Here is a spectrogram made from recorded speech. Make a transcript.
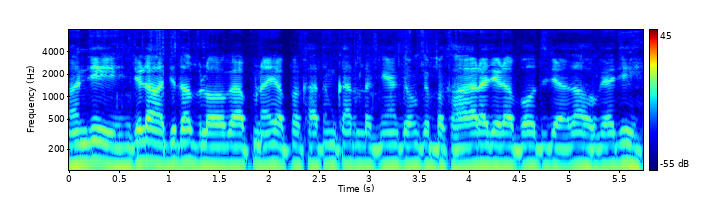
ਹਾਂਜੀ, ਜਿਹੜਾ ਅੱਜ ਦਾ ਵਲੌਗ ਆ ਆਪਣਾ ਇਹ ਆਪਾਂ ਖਤਮ ਕਰਨ ਲੱਗੇ ਆ ਕਿਉਂਕਿ ਬੁਖਾਰ ਆ ਜਿਹੜਾ ਬਹੁਤ ਜ਼ਿਆਦਾ ਹੋ ਗਿਆ ਜੀ।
